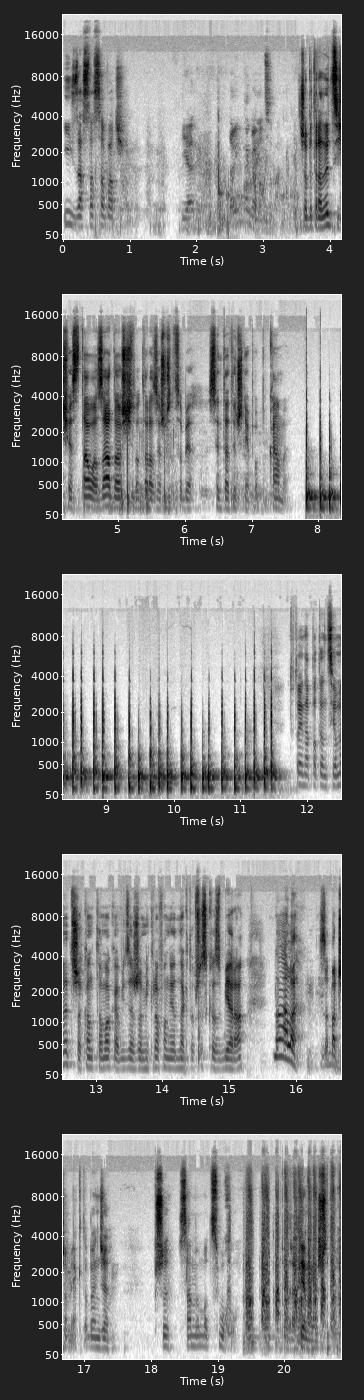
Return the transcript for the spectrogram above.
i zastosować je do innego mocowania. Żeby tradycji się stało zadość, to teraz jeszcze sobie syntetycznie popukamy. Tutaj na potencjometrze kątem oka widzę, że mikrofon jednak to wszystko zbiera, no ale zobaczymy jak to będzie przy samym odsłuchu. Podrapiemy jeszcze trochę.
